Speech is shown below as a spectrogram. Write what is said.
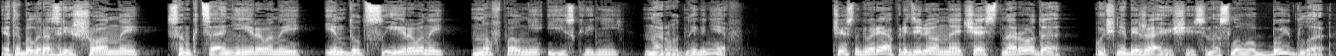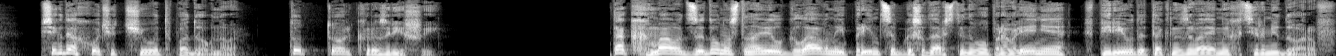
Это был разрешенный, санкционированный, индуцированный, но вполне искренний народный гнев. Честно говоря, определенная часть народа, очень обижающаяся на слово «быдло», всегда хочет чего-то подобного. Тут только разреши. Так Мао Цзэдун установил главный принцип государственного управления в периоды так называемых термидоров.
